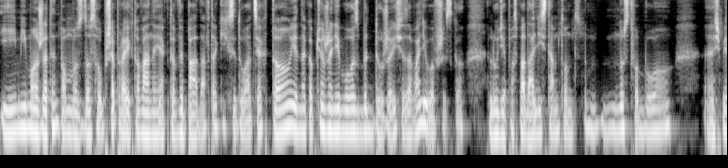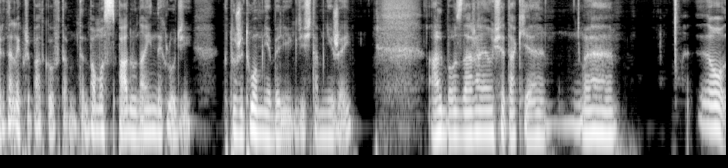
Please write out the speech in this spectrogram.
i mimo, że ten pomost został przeprojektowany, jak to wypada w takich sytuacjach, to jednak obciążenie było zbyt duże i się zawaliło wszystko. Ludzie pospadali stamtąd, mnóstwo było e, śmiertelnych przypadków. Tam ten pomost spadł na innych ludzi, którzy tłumnie byli gdzieś tam niżej. Albo zdarzają się takie e, no,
